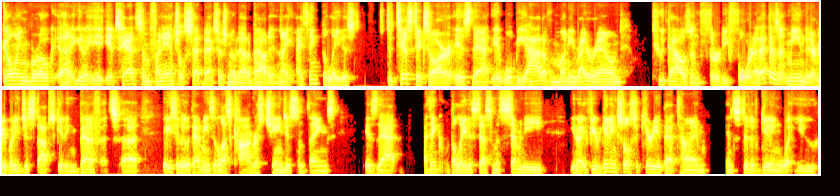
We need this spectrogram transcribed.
going broke. Uh, you know, it, it's had some financial setbacks. There's no doubt about it. And I, I think the latest statistics are is that it will be out of money right around 2034. Now, that doesn't mean that everybody just stops getting benefits. Uh, basically, what that means, unless Congress changes some things, is that I think the latest estimate is 70. You know, if you're getting Social Security at that time, instead of getting what you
